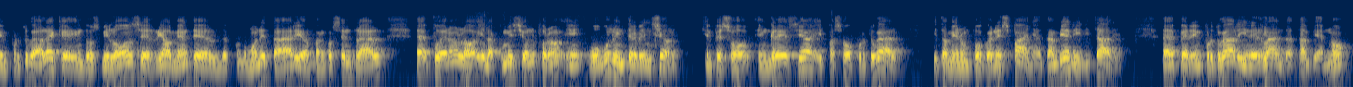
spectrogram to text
en, Portugal es que en 2011 realmente el Fondo Monetario, el Banco Central, eh, fueron lo, y la Comisión fueron, eh, hubo una intervención que empezó en Grecia y pasó a Portugal, y también un poco en España, también en Italia. Eh, pero en Portugal y en Irlanda también, ¿no?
